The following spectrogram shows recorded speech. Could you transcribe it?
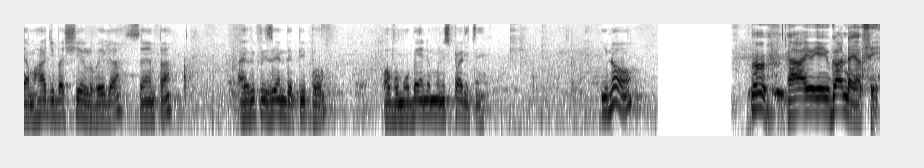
I'm Haji Bashir Lubega, Sempa. I represent the people of Mubende municipality. You know, ayo ye uganda yaffe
